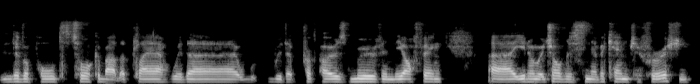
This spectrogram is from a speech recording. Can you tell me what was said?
Liverpool to talk about the player with a with a proposed move in the offing, uh, you know, which obviously never came to fruition.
